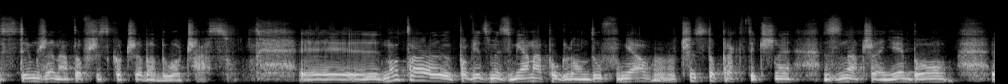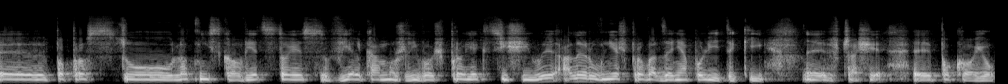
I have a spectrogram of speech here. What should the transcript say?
Z tym, że na to wszystko trzeba było czasu. No ta powiedzmy zmiana poglądów miała czysto praktyczne znaczenie, bo po prostu lotniskowiec to jest wielka możliwość projekcji siły, ale również prowadzenia polityki w czasie pokoju rozwoju.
